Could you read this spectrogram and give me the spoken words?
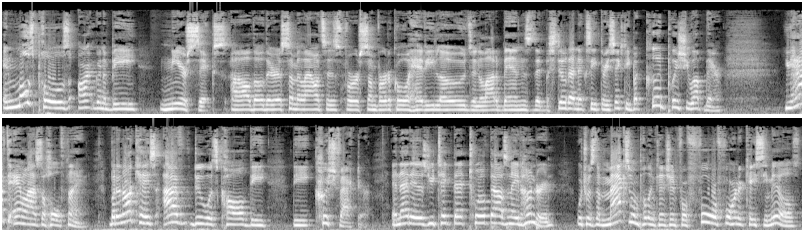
And most pulls aren't going to be near 6, although there are some allowances for some vertical heavy loads and a lot of bends that still doesn't exceed 360, but could push you up there. You have to analyze the whole thing. But in our case, I do what's called the the cush factor, and that is you take that twelve thousand eight hundred, which was the maximum pulling tension for four four hundred kcmils,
